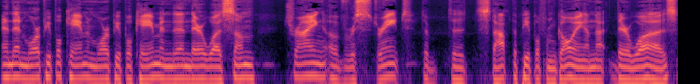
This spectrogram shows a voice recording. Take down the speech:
and then more people came and more people came and then there was some trying of restraint to to stop the people from going. I'm not there was.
